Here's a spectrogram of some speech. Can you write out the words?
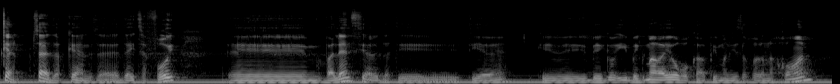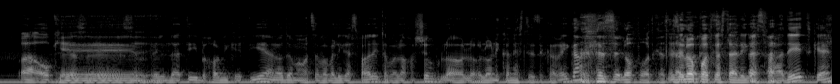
כן, בסדר, כן, זה די צפוי. אה, ולנסיה לדעתי תהיה, כי היא בג- היא בגמר היורו-קאפ, אם אני זוכר נכון. אה, אוקיי, אז... אה, זה- ולדעתי בכל מקרה תהיה, אני לא יודע מה מצבה בליגה הספרדית, אבל לא חשוב, לא- לא לא ניכנס לזה כרגע. זה לא פודקאסט. זה לא פודקאסט הליגה הספרדית, כן.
